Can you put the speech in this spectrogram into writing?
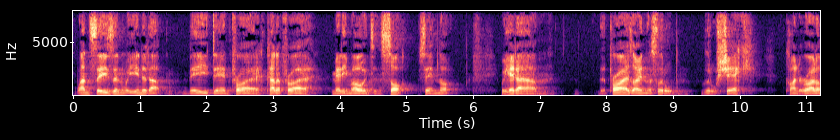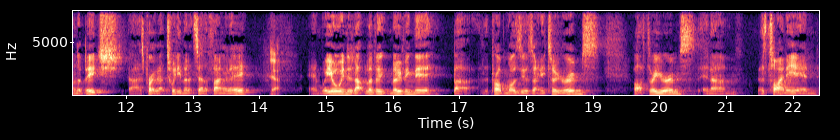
one season we ended up me Dan Pryor, Kara Pryor, Matty Moulds, and Sock Sam Nock. We had um, the Pryors owned this little little shack, kind of right on the beach. Uh, it's probably about twenty minutes out of Whangarei yeah. and we all ended up living moving there. But the problem was there was only two rooms, oh three rooms, and um, it was tiny. And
